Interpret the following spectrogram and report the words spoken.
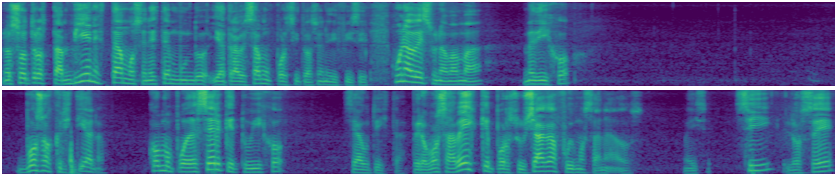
nosotros también estamos en este mundo y atravesamos por situaciones difíciles. Una vez una mamá me dijo, vos sos cristiano, ¿cómo puede ser que tu hijo sea autista? Pero vos sabés que por su llaga fuimos sanados. Me dice, sí, lo sé,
